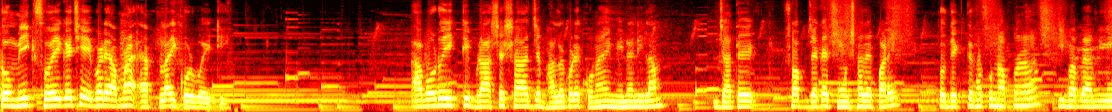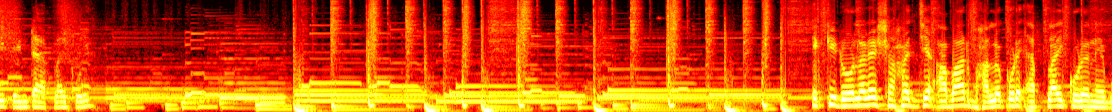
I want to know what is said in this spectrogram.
তো মিক্স হয়ে গেছে, এবারে আমরা অ্যাপ্লাই করব এটি। আবারও একটি ব্রাশের সাহায্যে ভালো করে কোনায় মেনে নিলাম। যাতে সব জায়গায় পৌঁছাতে পারে। তো দেখতে থাকুন আপনারা কীভাবে আমি এই পেনটা অ্যাপ্লাই করি। একটি রোলারের সাহায্যে আবার ভালো করে অ্যাপ্লাই করে নেব।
